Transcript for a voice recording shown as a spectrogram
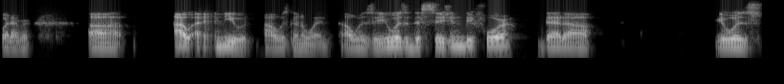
whatever. Uh, I, I knew I was gonna win. I was. It was a decision before that. Uh, it was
